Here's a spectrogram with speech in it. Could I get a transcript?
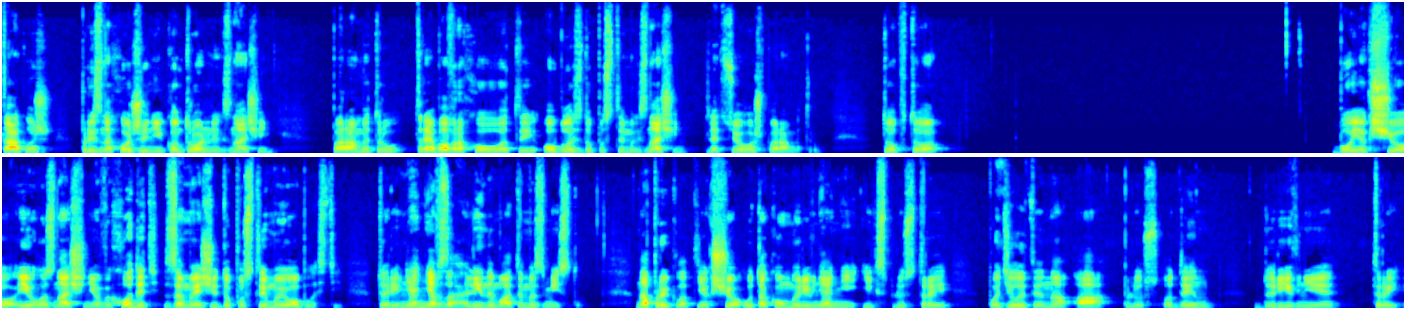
Також при знаходженні контрольних значень параметру треба враховувати область допустимих значень для цього ж параметру. Тобто, бо якщо його значення виходить за межі допустимої області, то рівняння взагалі не матиме змісту. Наприклад, якщо у такому рівнянні x плюс 3 поділити на a плюс 1 дорівнює 3.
